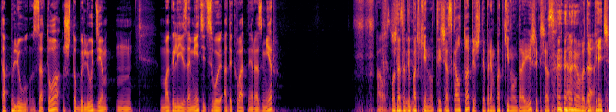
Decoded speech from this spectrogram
топлю за то, чтобы люди могли заметить свой адекватный размер. Пауза, Вот это ты выдержу. подкинул. Ты сейчас сказал топишь, ты прям подкинул дровишек сейчас Да, в эту да. печь.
